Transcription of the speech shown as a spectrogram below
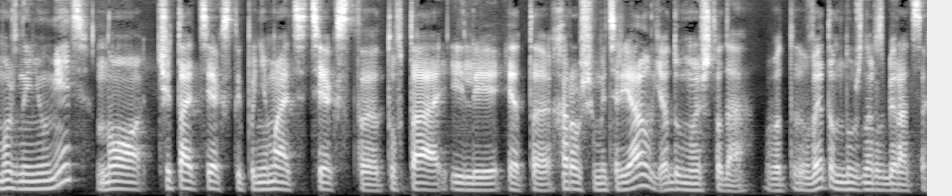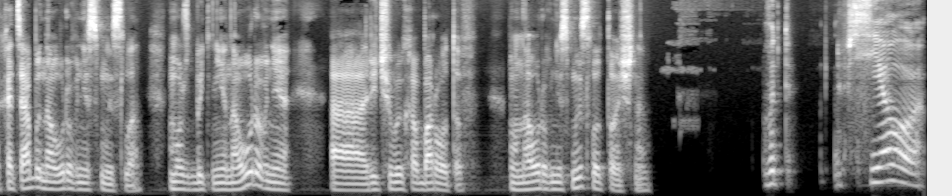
можно и не уметь, но читать текст и понимать текст э, туфта или это хороший материал, я думаю, что да. Вот в этом нужно разбираться, хотя бы на уровне смысла. Может быть, не на уровне а, речевых оборотов, но на уровне смысла точно. Вот в SEO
